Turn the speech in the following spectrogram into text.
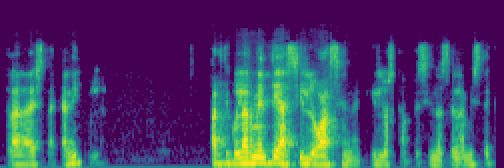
entrar a esta canícula. Particularmente así lo hacen aquí los campesinos de la Mixteca.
